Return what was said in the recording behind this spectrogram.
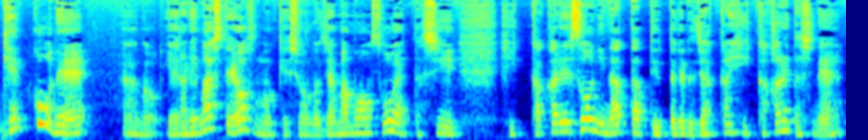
結構ねあのやられましたよ。その化粧の邪魔もそうやったし引っかかれそうになったって言ったけど若干引っかかれたしね。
